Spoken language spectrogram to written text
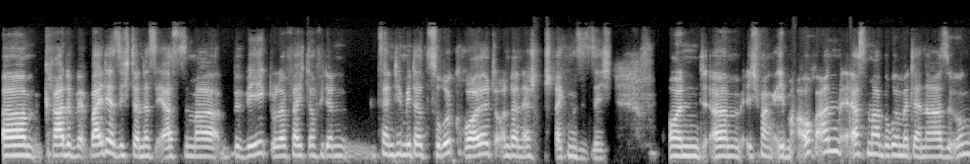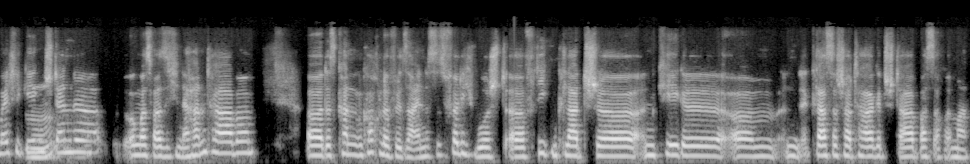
Ähm, Gerade weil der sich dann das erste Mal bewegt oder vielleicht auch wieder einen Zentimeter zurückrollt und dann erschrecken sie sich. Und ähm, ich fange eben auch an, erstmal berühre mit der Nase irgendwelche mhm. Gegenstände, mhm. irgendwas, was ich in der Hand habe. Äh, das kann ein Kochlöffel sein, das ist völlig wurscht. Äh, Fliegenklatsche, ein Kegel, ähm, ein klassischer Targetstab, was auch immer.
